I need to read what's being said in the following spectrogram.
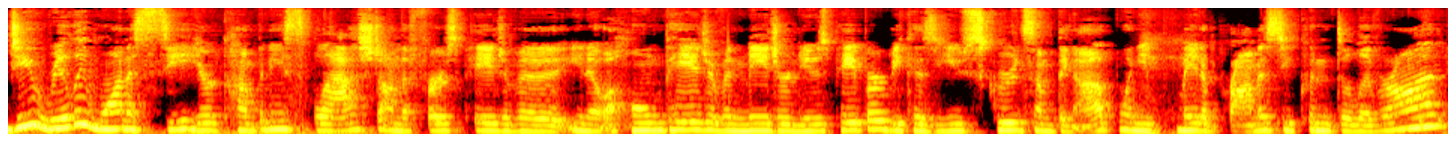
do you really want to see your company splashed on the first page of a, you know, a homepage of a major newspaper because you screwed something up when you made a promise you couldn't deliver on?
